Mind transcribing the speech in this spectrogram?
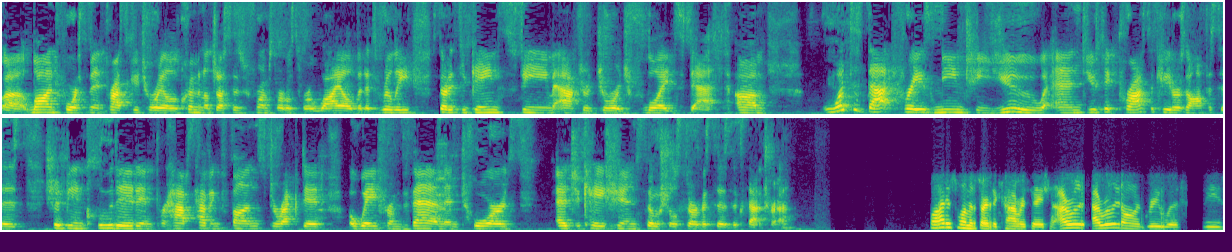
uh, law enforcement, prosecutorial, criminal justice reform circles for a while, but it's really started to gain steam after George Floyd's death. Um, what does that phrase mean to you? And do you think prosecutors' offices should be included in perhaps having funds directed away from them and towards education, social services, etc.? Well, I just want to start the conversation. I really, I really don't agree with these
